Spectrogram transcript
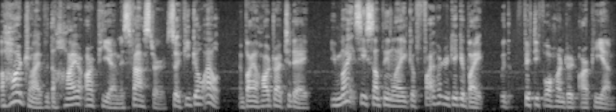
A hard drive with a higher RPM is faster, so if you go out and buy a hard drive today, you might see something like a 500 gigabyte with 5400 RPM.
